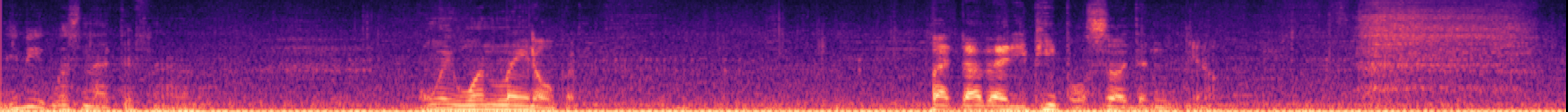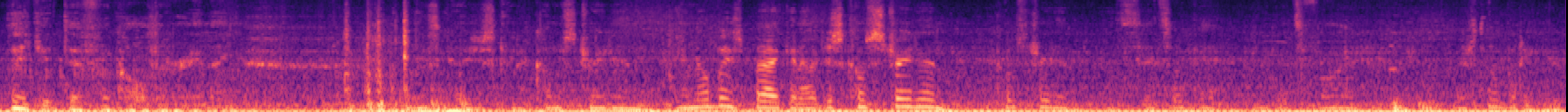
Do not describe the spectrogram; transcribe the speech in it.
maybe it wasn't that different. I don't know. Only one lane open, but not many people, so it didn't, you know, make it difficult or anything. This guy's just gonna come straight in. Hey, nobody's backing out. Just come straight in. Come straight in. It's, it's okay. It's fine. There's nobody here.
